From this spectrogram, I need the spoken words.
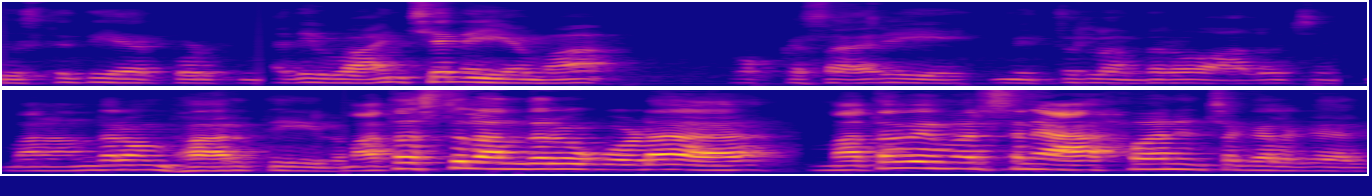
దుస్థితి ఏర్పడుతుంది. అది వాంఛనీయమా? ఒక్కసారి మిత్రులందరూ ఆలోచన మనందరం భారతీయులు. మతస్థులందరూ కూడా మత విమర్శని ఆహ్వానించగలగాలి.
